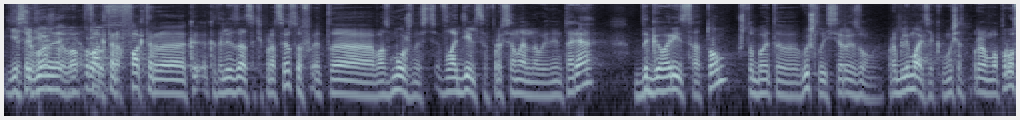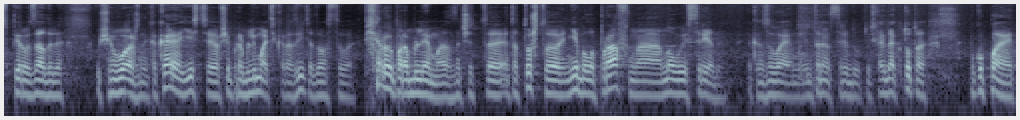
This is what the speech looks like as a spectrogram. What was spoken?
Есть один важный вопрос. фактор, фактор э, катализации этих процессов – это возможность владельцев профессионального инвентаря договориться о том, чтобы это вышло из серой зоны. Проблематика. Мы сейчас прям вопрос первый задали, очень важный. Какая есть вообще проблематика развития Advanced TV? Первая проблема, значит, э, это то, что не было прав на новые среды, так называемые, интернет-среду. То есть, когда кто-то покупает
